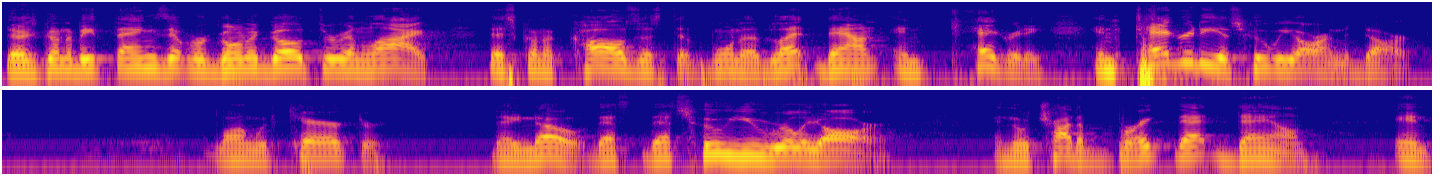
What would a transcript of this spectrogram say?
There's going to be things that we're going to go through in life that's going to cause us to want to let down integrity. Integrity is who we are in the dark, along with character. They know that's that's who you really are, and they'll try to break that down. And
